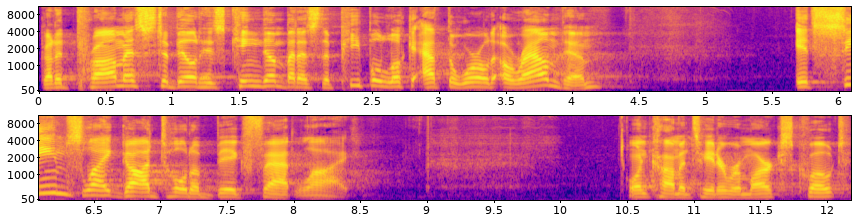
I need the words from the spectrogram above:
God had promised to build his kingdom, but as the people look at the world around them, it seems like God told a big fat lie. One commentator remarks, quote,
